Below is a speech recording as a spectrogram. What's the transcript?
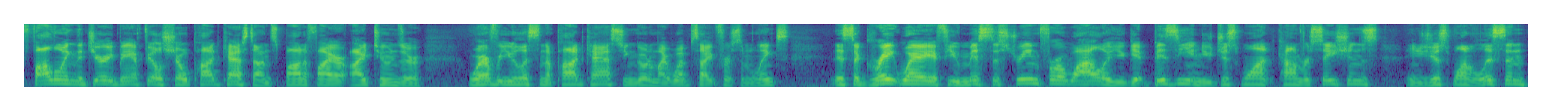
following the Jerry Banfield Show podcast on Spotify or iTunes or wherever you listen to podcasts, you can go to my website for some links. It's a great way if you miss the stream for a while or you get busy and you just want conversations and you just want to listen.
